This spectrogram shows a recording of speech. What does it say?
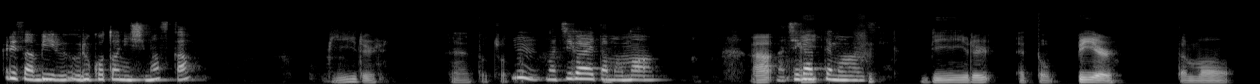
クリスさん、ビール売ることにしますか？ビール？えっ、と、ちょっと。うん、間違えたまま。あ、間違ってます。ビール。えっと、ビール。でも、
